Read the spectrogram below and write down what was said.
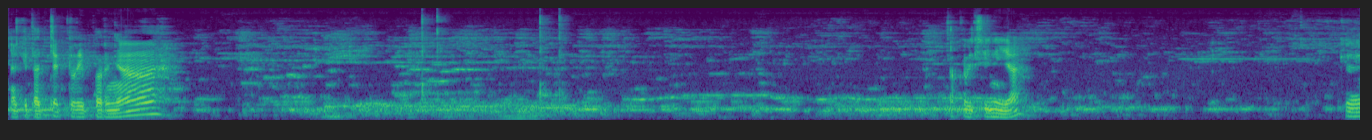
Nah kita cek drivernya kita klik sini ya. Oke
